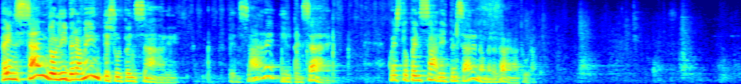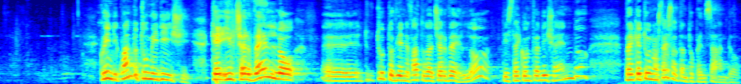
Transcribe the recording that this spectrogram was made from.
pensando liberamente sul pensare. Pensare il pensare. Questo pensare il pensare non me lo dà la natura. Quindi quando tu mi dici che il cervello, eh, tutto viene fatto dal cervello, ti stai contraddicendo perché tu non stai soltanto pensando,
